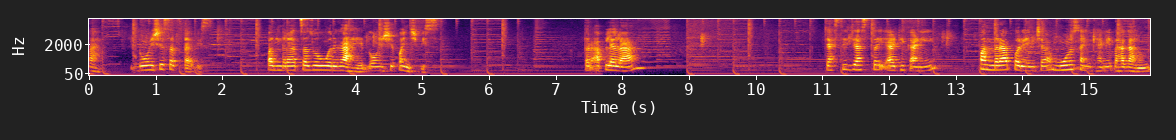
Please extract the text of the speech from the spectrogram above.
पहा दोनशे सत्तावीस. पंधराचा जो वर्ग आहे दोनशे पंचवीस. तर आपल्याला जास्तीत जास्त या ठिकाणी पंधरापर्यंतच्या मूळ संख्याने भाग घालून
